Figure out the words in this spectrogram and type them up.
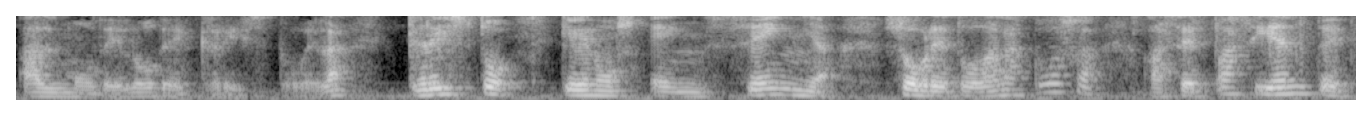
al modelo de Cristo, ¿verdad? Cristo que nos enseña sobre todas las cosas a ser paciente,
